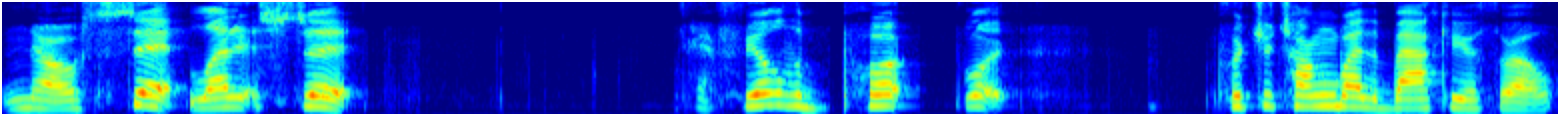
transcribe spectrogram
No, sit. Let it sit. Feel the put. Put, put your tongue by the back of your throat.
